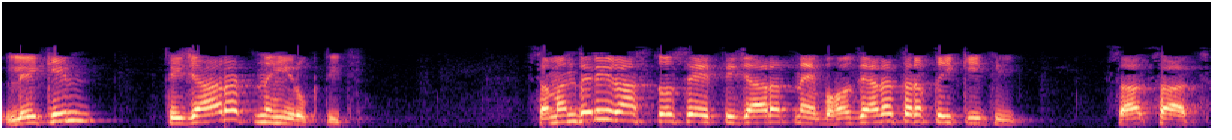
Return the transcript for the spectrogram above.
لیکن تجارت نہیں رکتی تھی۔ سمندری راستوں سے تجارت نے بہت زیادہ ترقی کی تھی۔ ساتھ ساتھ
